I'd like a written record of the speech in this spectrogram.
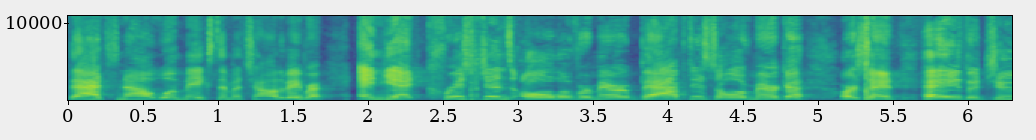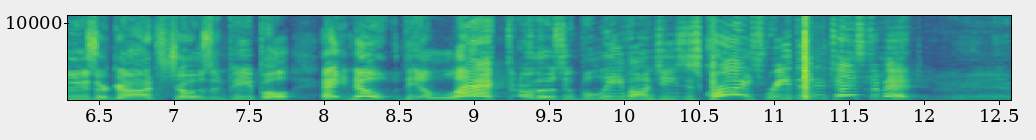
that's not what makes them a child of Abraham. And yet, Christians all over America, Baptists all over America, are saying, hey, the Jews are God's chosen people. Hey, no, the elect are those who believe on Jesus Christ. Read the New Testament. Amen.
